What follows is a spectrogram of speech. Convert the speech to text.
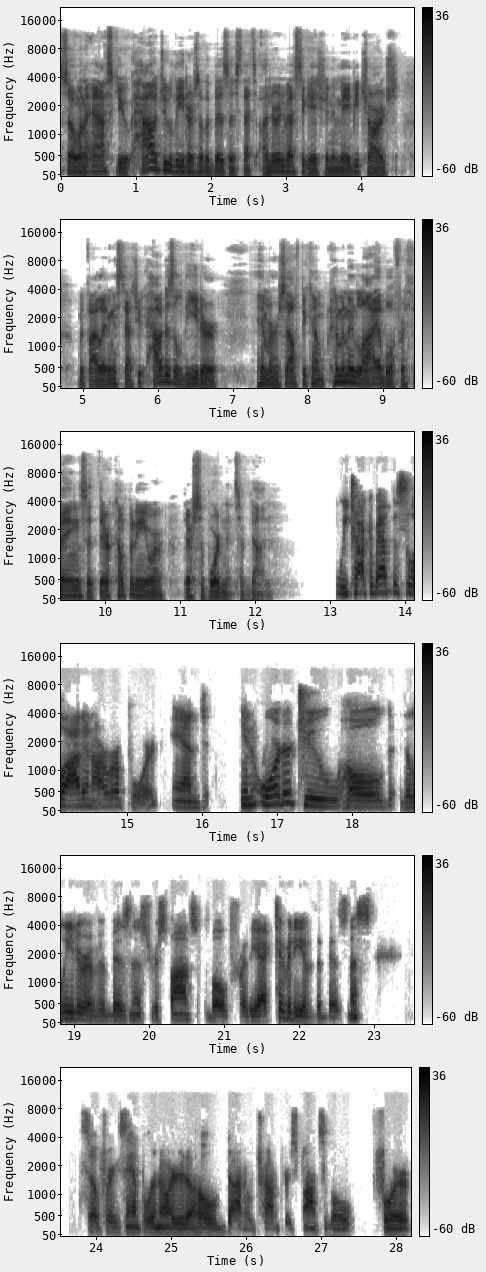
So I want to ask you how do leaders of a business that's under investigation and may be charged with violating a statute, how does a leader him or herself become criminally liable for things that their company or their subordinates have done. We talk about this a lot in our report. And in order to hold the leader of a business responsible for the activity of the business, so for example, in order to hold Donald Trump responsible for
